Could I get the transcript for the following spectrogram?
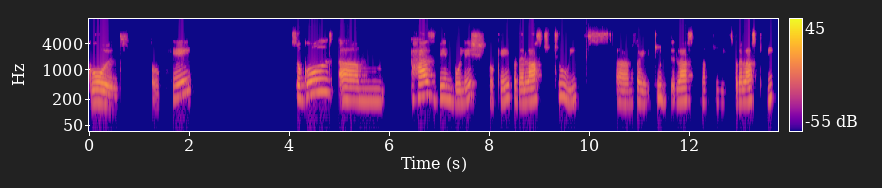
gold. Okay. So gold um, has been bullish, okay, for the last two weeks. Um, sorry, two last not two weeks for the last week.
